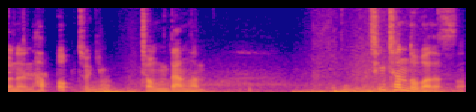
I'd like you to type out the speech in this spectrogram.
이거는 합법적임. 정당함. 칭찬도 받았어.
